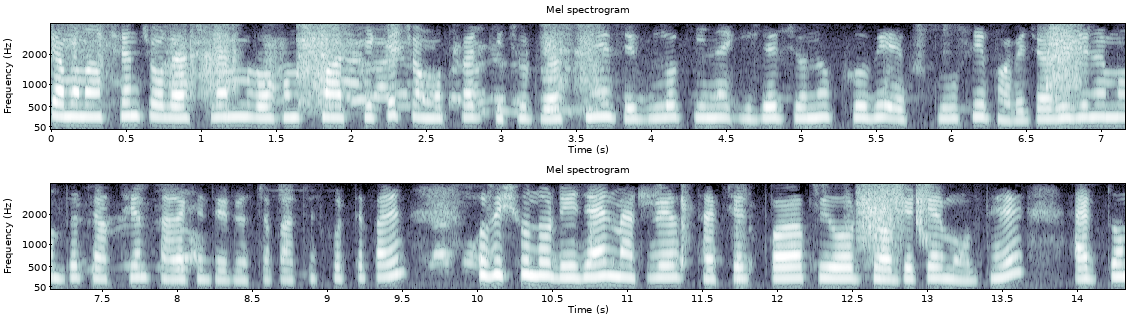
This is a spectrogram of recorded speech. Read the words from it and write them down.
কেমন আছেন? চলে আসলাম রোহন স্মার্ট থেকে। চমৎকার কিছু ড্রেস নিয়ে, যেগুলো কিনা ঈদের জন্য খুবই এক্সক্লুসিভ হবে। যারা রিজনের মধ্যে চাচ্ছেন, তারা কিন্তু এই ড্রেসটা পারচেস করতে পারেন। খুবই সুন্দর ডিজাইন ম্যাটেরিয়ালস থাকছে পিওর জর্জেটের মধ্যে। একদম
